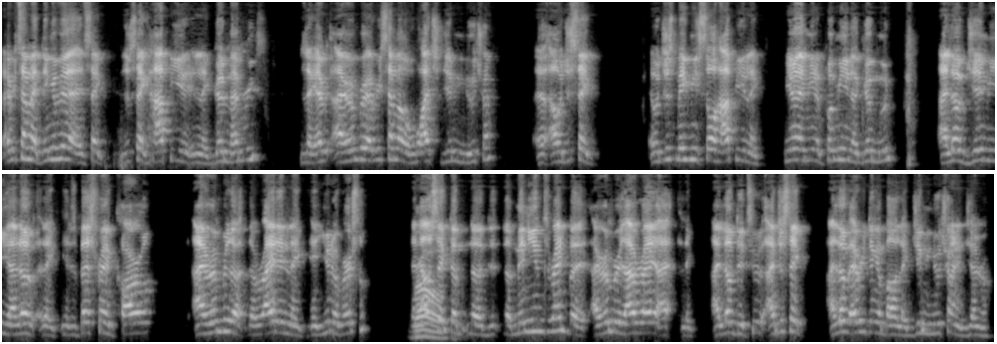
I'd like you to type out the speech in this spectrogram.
every time I think of it, it's like just like happy and like good memories. It's like every, I remember every time I would watch Jimmy Neutron, uh, I would just like it would just make me so happy and like you know what I mean. It put me in a good mood. I love Jimmy. I love like his best friend Carl. I remember the the ride in like in Universal. And that was like the, the the Minions ride, but I remember that ride. I like I loved it too. I just like I love everything about like Jimmy Neutron in general.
